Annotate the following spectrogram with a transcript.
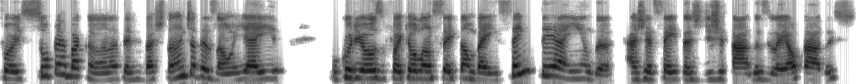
foi super bacana, teve bastante adesão. E aí, o curioso foi que eu lancei também sem ter ainda as receitas digitadas e layoutadas.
